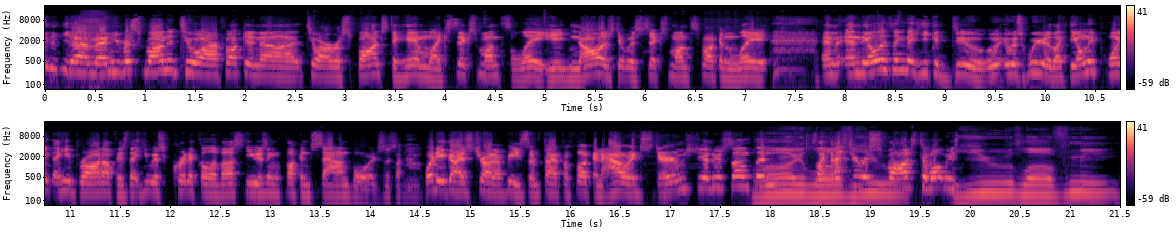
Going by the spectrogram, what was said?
yeah, man, he responded to our fucking uh to our response to him like six months late. He acknowledged it was six months fucking late, and and the only thing that he could do, it was weird. Like the only point that he brought up is that he was critical of us using fucking soundboards. It's like, what are you guys trying to be, some type of fucking Howard Stern shit or something? I It's like that's your you. response to what we You love me.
